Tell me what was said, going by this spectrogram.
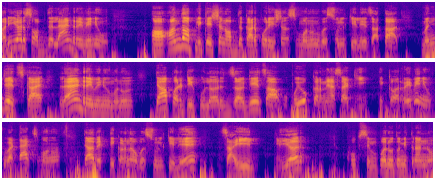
arrears of the land revenue on the application of the corporation म्हणून वसूल केले जातात. म्हणजेच काय? लँड रेव्हेन्यू म्हणून त्या पर्टिक्युलर जगेचा उपयोग करण्यासाठी एक रेव्हेन्यू किंवा टॅक्स म्हणून त्या व्यक्तीकडनं वसूल केले जाईल. क्लिअर खूप सिंपल होतं मित्रांनो.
